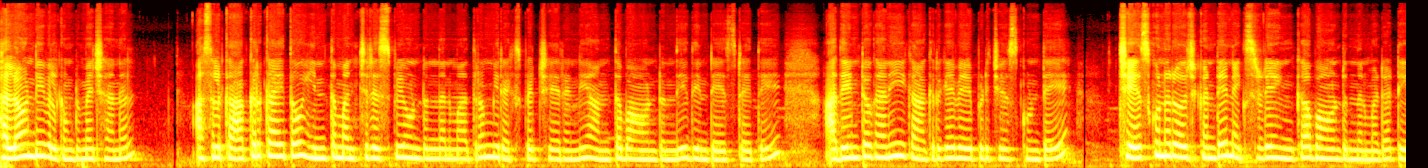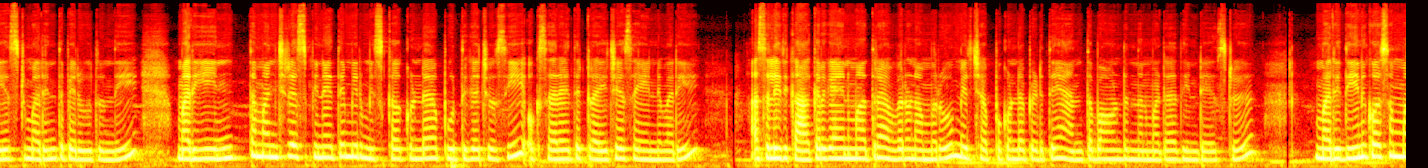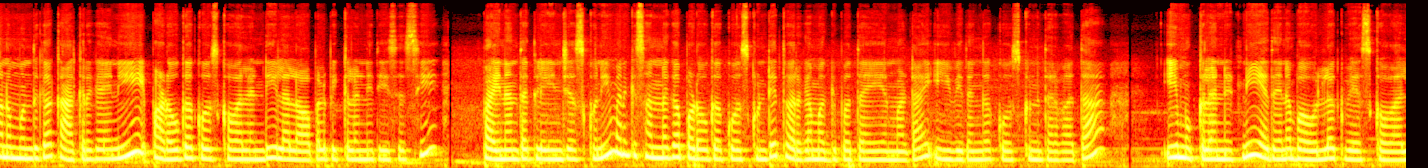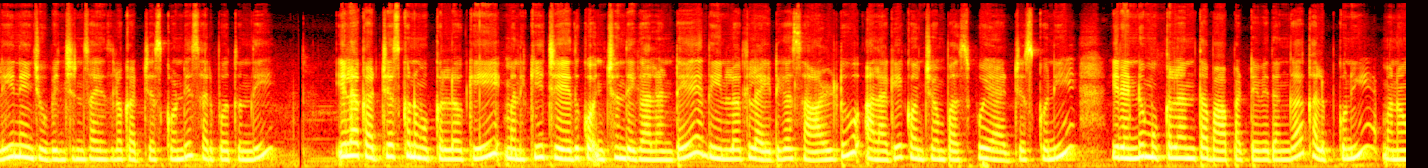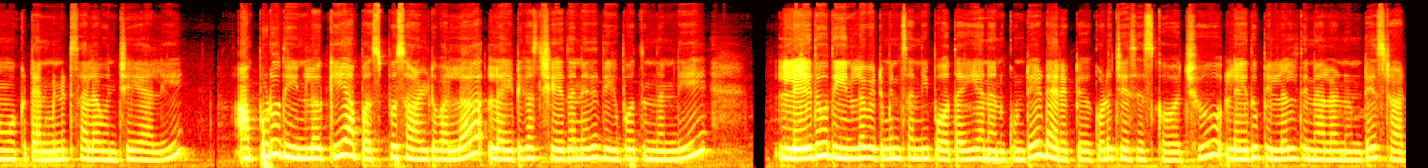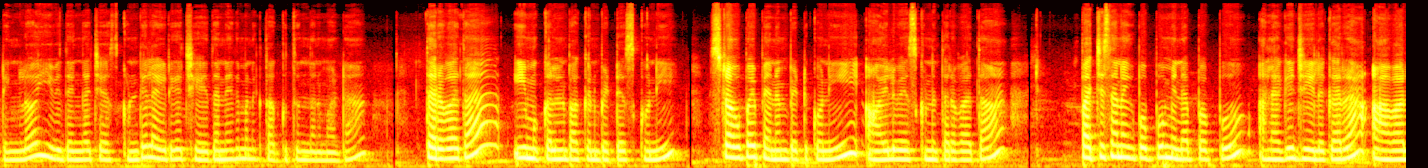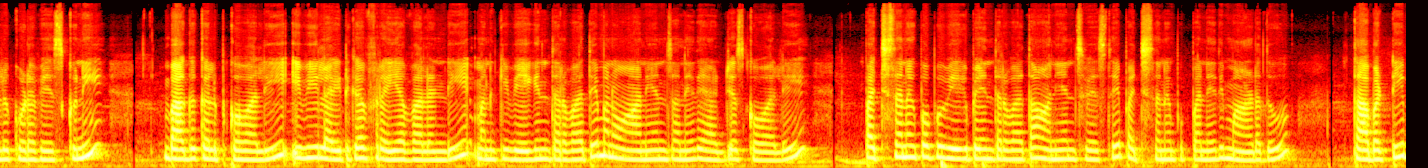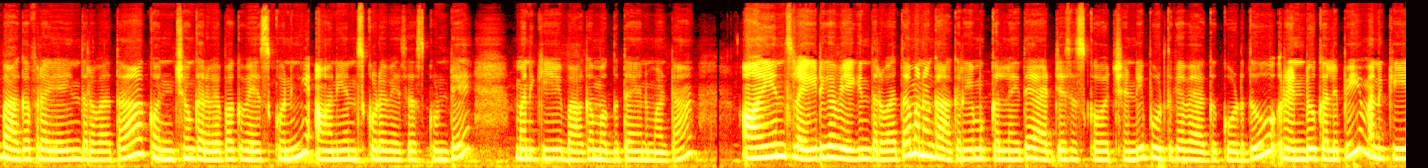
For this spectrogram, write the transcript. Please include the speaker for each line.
Speaker 1: Hello అండి welcome to my channel. అసలు కాకరకాయతో ఇంత మంచి రెసిపీ ఉంటుందని మాత్రం మీరు ఎక్స్పెక్ట్ చేయరండి అంత బాగుంటుంది దీని టేస్ట్ అయితే. అదేంటో కానీ ఈ కాకరకాయ వేపిడి చేసుకుంటే చేసుకున్న రోజు కంటే నెక్స్ట్ డే ఇంకా బాగుంటుందన్నమాట టేస్ట్ మరింత పెరుగుతుంది. మరి ఇంత మంచి రెసిపీని అయితే మీరు మిస్ కాకుండా పూర్తిగా చూసి ఒకసారి అయితే ట్రై చేసేయండి మరి. అసలు ఇది కాకరకాయని మాత్రం ఎవరు నమ్మరు మీరు చెప్పకుండా పెడితే అంత బాగుంటుందన్నమాట దీని టేస్ట్. మరి దీనికోసం మనం ముందుగా కాకరకాయని పొడవుగా కోసుకోవాలండి. ఇలా లోపల పిక్కలన్నీ తీసేసి పైనంతా క్లీన్ చేసుకుని మనకి సన్నగా పొడవుగా కోసుకుంటే త్వరగా మగ్గిపోతాయి అనమాట ఈ విధంగా కోసుకున్న తర్వాత ఈ ముక్కలన్నిటినీ ఏదైనా బౌల్లోకి వేసుకోవాలి. నేను చూపించిన సైజులో కట్ చేసుకోండి సరిపోతుంది. ఇలా కట్ చేసుకున్న ముక్కల్లోకి మనకి చేదు కొంచెం దిగాలంటే దీనిలోకి లైట్గా సాల్ట్ అలాగే కొంచెం పసుపు యాడ్ చేసుకుని ఈ రెండు ముక్కలంతా బాగా పట్టే విధంగా కలుపుకొని మనం ఒక టెన్ మినిట్స్ అలా ఉంచేయాలి. అప్పుడు దీనిలోకి ఆ పసుపు సాల్ట్ వల్ల లైట్గా చేదు అనేది దిగిపోతుందండి. లేదు దీనిలో విటమిన్స్ అన్నీ పోతాయి అని అనుకుంటే డైరెక్ట్గా కూడా చేసేసుకోవచ్చు. లేదు పిల్లలు తినాలని ఉంటే స్టార్టింగ్లో ఈ విధంగా చేసుకుంటే లైట్గా చేదు అనేది మనకు తగ్గుతుందనమాట తర్వాత ఈ ముక్కలను పక్కన పెట్టేసుకొని స్టవ్ పై పెనం పెట్టుకొని ఆయిల్ వేసుకున్న తర్వాత పచ్చిశనగపప్పు మినప్పప్పు అలాగే జీలకర్ర ఆవాలు కూడా వేసుకుని బాగా కలుపుకోవాలి. ఇవి లైట్గా ఫ్రై అవ్వాలండి. మనకి వేగిన తర్వాతే మనం ఆనియన్స్ అనేది యాడ్ చేసుకోవాలి. పచ్చిశనగపప్పు వేగిపోయిన తర్వాత ఆనియన్స్ వేస్తే పచ్చిశనగపప్పు అనేది మాడదు. కాబట్టి బాగా ఫ్రై అయిన తర్వాత కొంచెం కరివేపాకు వేసుకొని ఆనియన్స్ కూడా వేసేసుకుంటే మనకి బాగా మగ్గుతాయి అన్నమాట ఆనియన్స్ లైట్గా వేగిన తర్వాత మనం కాకరకాయ ముక్కలను అయితే యాడ్ చేసేసుకోవచ్చండి. పూర్తిగా వేగకూడదు. రెండు కలిపి మనకి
